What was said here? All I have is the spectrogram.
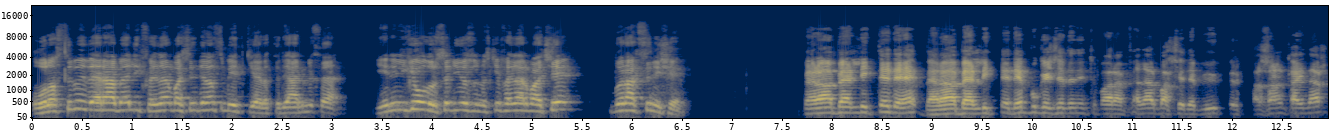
Olası bir beraberlik Fenerbahçe'de nasıl bir etki yaratır? Yani mesela yenilgi olursa diyorsunuz ki Fenerbahçe bıraksın işi. Beraberlikte de beraberlikte de bu geceden itibaren Fenerbahçe'de büyük bir kazan kaynar.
